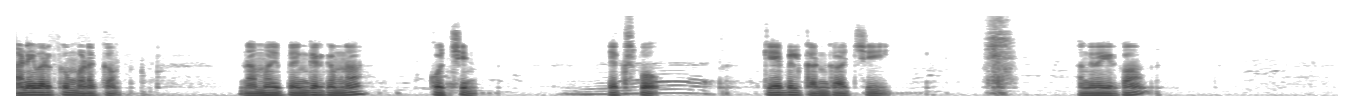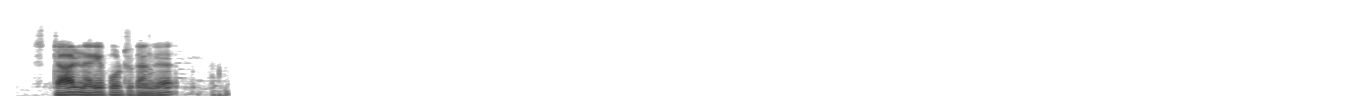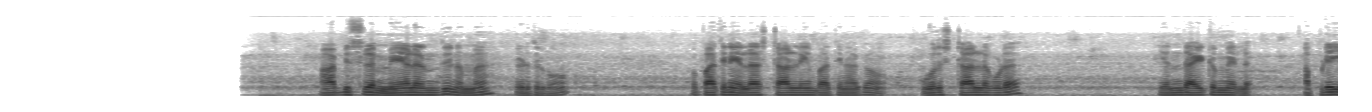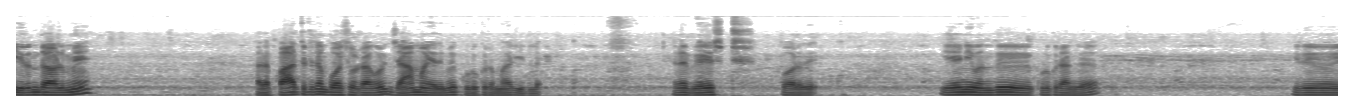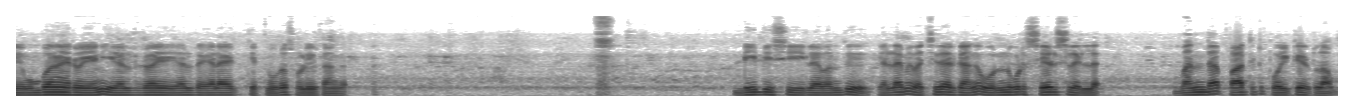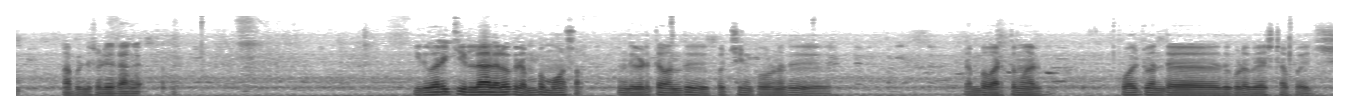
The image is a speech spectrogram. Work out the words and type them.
அனைவருக்கும் வணக்கம். நம்ம இப்போ எங்கே இருக்கோம்னா கொச்சின். எக்ஸ்போ கேபிள் கண்காட்சி. அங்கே தான் இருக்கோம். ஸ்டால் நிறைய போட்டிருக்காங்க. ஆஃபீஸில் மேலேருந்து நம்ம எடுத்திருக்கோம். இப்போ பார்த்தீங்கன்னா எல்லா ஸ்டால்லையும் பார்த்தீங்கன்னாக்கும் ஒரு ஸ்டாலில் கூட எந்த ஐட்டமுமே இல்லை. அப்படியே இருந்தாலுமே அதை பார்த்துட்டு தான் போக சொல்கிறாங்க ஜாமான் எதுவுமே கொடுக்குற மாதிரி இல்லை. ஏன்னா வேஸ்ட் போகிறது ஏணி வந்து கொடுக்குறாங்க. இது ஒம்பதாயிரம் ரூபாய் ஏணி ஏழு ரூபாய் ஏழு ஏழாயிரத்தி எட்நூறுவா சொல்லியிருக்காங்க. டிபிசியில் வந்து எல்லாமே வச்சு தான் இருக்காங்க. ஒன்று கூட சேல்ஸில் இல்லை. வந்தால் பார்த்துட்டு போயிட்டே இருக்கலாம் அப்படின்னு சொல்லிடுறாங்க. இது வரைக்கும் இல்லாத அளவுக்கு ரொம்ப மோசம். இந்த இடத்த வந்து கொச்சின் போனது ரொம்ப வருத்தமாக இருக்குது போயிட்டு வந்த இது கூட வேஸ்ட்டாக போயிடுச்சு.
